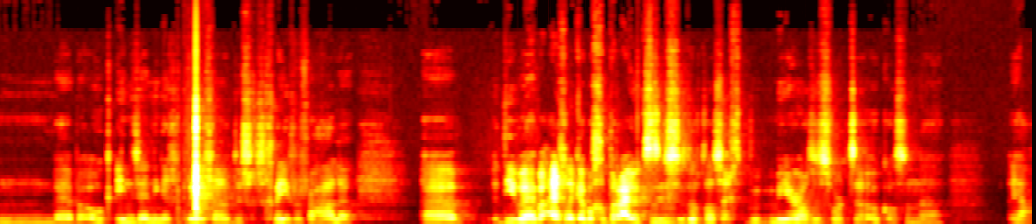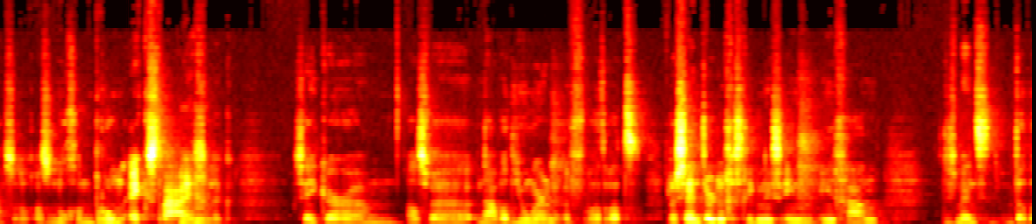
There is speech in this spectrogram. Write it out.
Mm, we hebben ook inzendingen gekregen, dus geschreven verhalen. eh, die we hebben, eigenlijk hebben gebruikt. Mhm. Dus dat was echt meer als een soort, eh, ook als een, eh, ja, als, als nog een bron extra Mhm. eigenlijk. Zeker ehm, als we nou, wat jonger, of wat, wat recenter de geschiedenis in, ingaan. Dus mensen, dat,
